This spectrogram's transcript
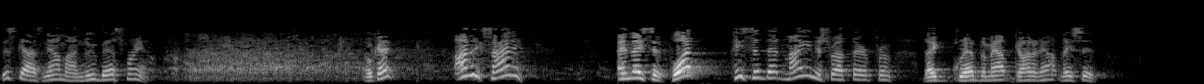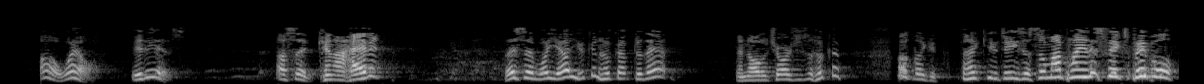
This guy's now my new best friend. Okay? I'm excited. And they said, What? He said, That main is right there from. They grabbed them out, got it out, and they said, Oh, well, it is. I said, Can I have it? They said, Well, yeah, you can hook up to that. And all the charges of hookup. I was thinking, Thank you, Jesus. So my plan is fixed, people.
